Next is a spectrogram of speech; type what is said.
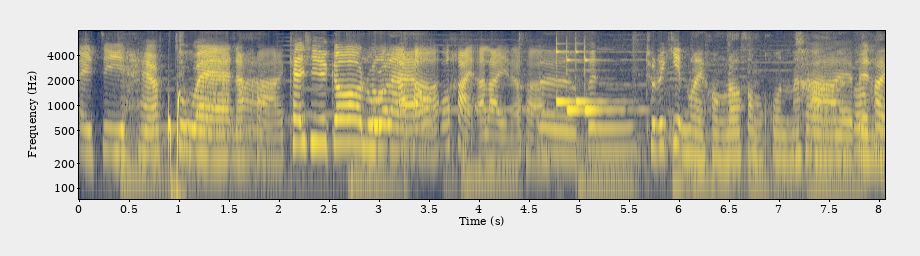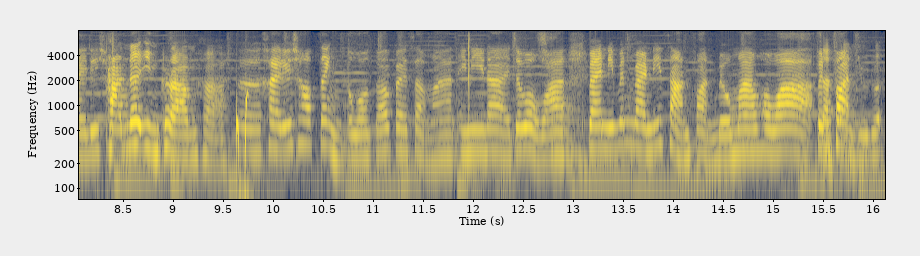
อะ IG have to wear นะคะ แค่ชื่อก็รู้แล้วนะคะรู้แล้วว่าขายอะไรนะคะเออเป็นธุรกิจใหม่ของเราสองคนนะคะใช่ก็เป็น ใครที่ชอบ partner in crime ค่ะ เออใครที่ชอบแต่งตัวก็ไปสามารถไอ้นี่ได้ จะบอกว่าใช่ แบรนด์นี้เป็นแบรนด์ที่สารฝันเบลมากเพราะว่าเป็นสารฝัน อยู่ด้วย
